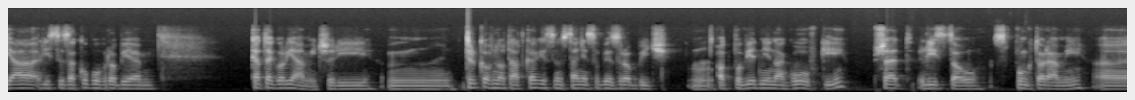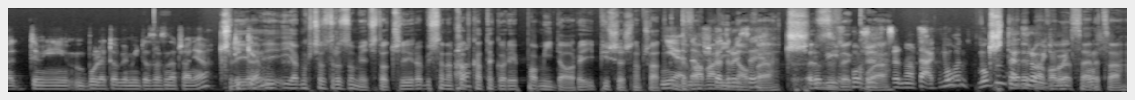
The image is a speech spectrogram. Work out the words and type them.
ja listy zakupów robię kategoriami, czyli mm, tylko w notatkach jestem w stanie sobie zrobić mm, odpowiednie nagłówki przed listą z punktorami, e, tymi buletowymi do zaznaczania. Czyli ja, ja, bym chciał zrozumieć to, czyli robisz sobie na przykład A? kategorię pomidory i piszesz na przykład Nie, dwa na przykład malinowe, trzy zwykłe, tak, mógł, mógłbym tak cztery tak zrobić. serca.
